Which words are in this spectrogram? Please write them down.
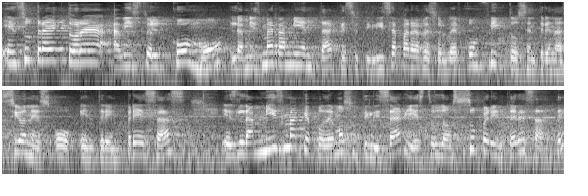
En su trayectoria ha visto el cómo la misma herramienta que se utiliza para resolver conflictos entre naciones o entre empresas es la misma que podemos utilizar, y esto es lo súper interesante,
